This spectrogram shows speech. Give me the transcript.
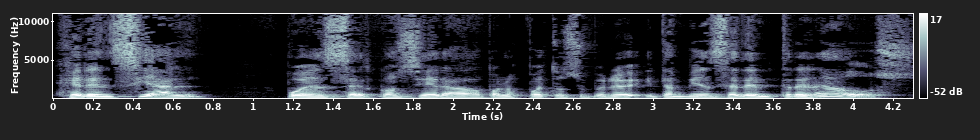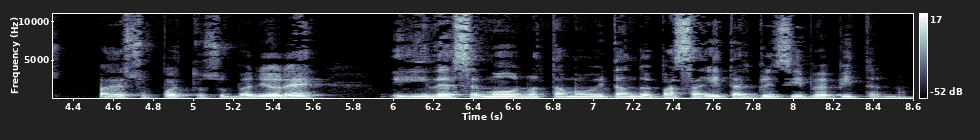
gerencial, pueden ser considerados para los puestos superiores y también ser entrenados para esos puestos superiores y de ese modo no estamos evitando de pasadita el principio de Peter, ¿no?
